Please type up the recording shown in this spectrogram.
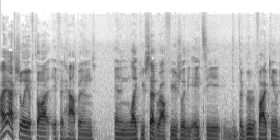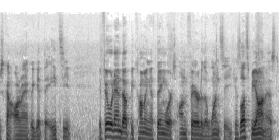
I actually have thought if it happened and like you said Ralph usually the eight seed the group of five team would just kind of automatically get the eight seed if it would end up becoming a thing where it's unfair to the one seed, because let's be honest,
